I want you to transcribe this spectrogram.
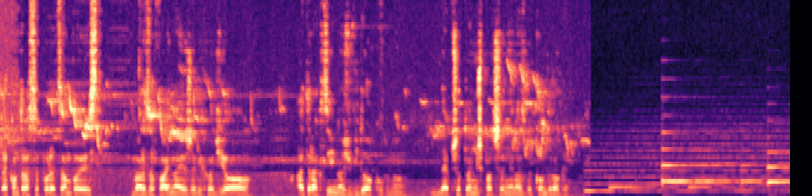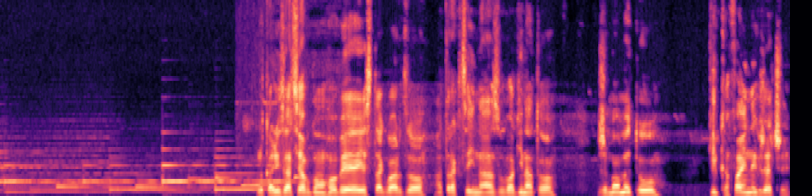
Taką trasę polecam, bo jest bardzo fajna, jeżeli chodzi o atrakcyjność widoków. No. Lepsze to niż patrzenie na zwykłą drogę. Lokalizacja w Gąchowie jest tak bardzo atrakcyjna z uwagi na to, że mamy tu kilka fajnych rzeczy.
